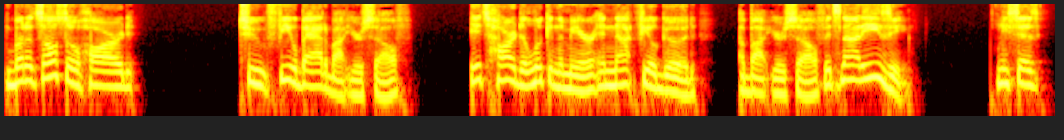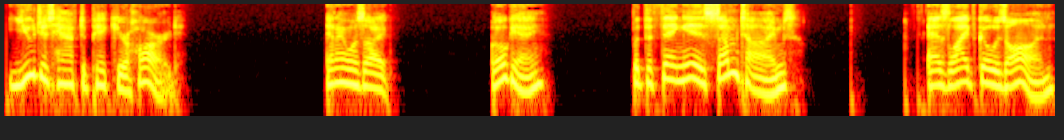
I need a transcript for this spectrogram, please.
but it's also hard to feel bad about yourself. It's hard to look in the mirror and not feel good about yourself. It's not easy. He says, You just have to pick your hard. And I was like, Okay. But the thing is, sometimes as life goes on,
